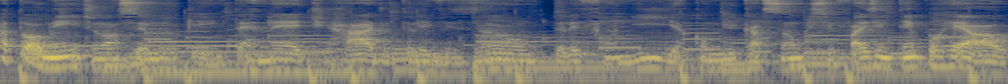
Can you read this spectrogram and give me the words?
Atualmente nós temos o que? Internet, rádio, televisão, telefonia, comunicação que se faz em tempo real.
